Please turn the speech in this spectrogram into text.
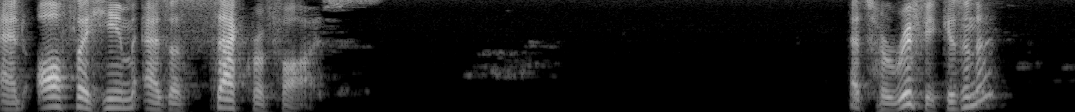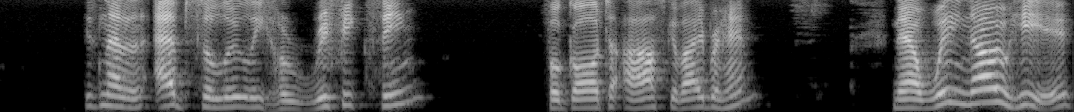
and offer him as a sacrifice. That's horrific, isn't it? Isn't that an absolutely horrific thing for God to ask of Abraham? Now we know here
